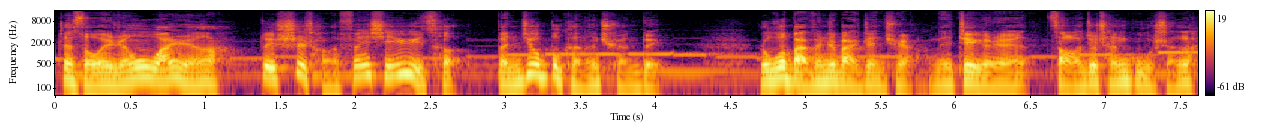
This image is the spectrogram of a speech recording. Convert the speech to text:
正所谓人无完人啊，对市场的分析预测本就不可能全对。如果百分之百正确啊，那这个人早就成股神了，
